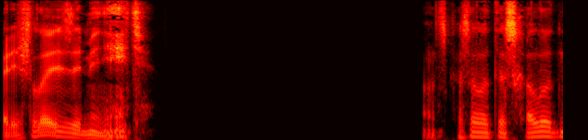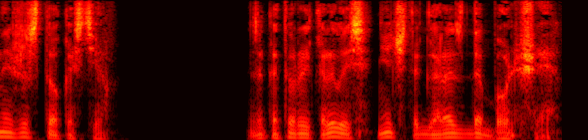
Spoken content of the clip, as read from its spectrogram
пришлось заменить. Он сказал это с холодной жестокостью, за которой крылось нечто гораздо большее.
